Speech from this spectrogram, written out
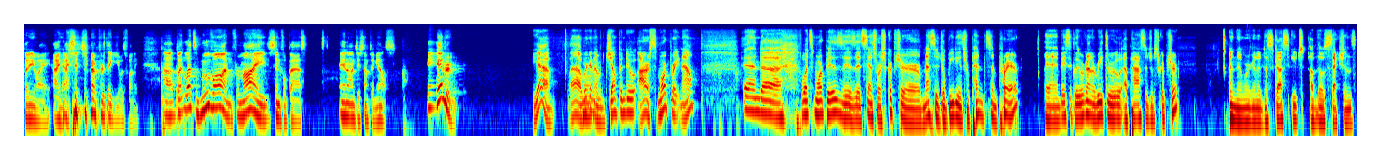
but anyway, I, I just remember thinking it was funny. Uh, but let's move on from my sinful past and on to something else. Andrew. Yeah. Uh, we're gonna jump into our SMORP right now. And uh, what SMORP is is it stands for Scripture, Message, Obedience, Repentance, and Prayer. And basically, we're gonna read through a passage of Scripture, and then we're gonna discuss each of those sections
